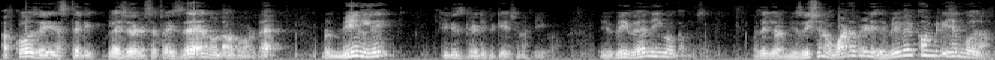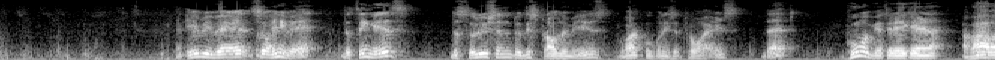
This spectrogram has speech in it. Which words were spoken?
Of course, there is aesthetic pleasure, etc., is there, no doubt about that. But mainly, it is gratification of ego. Everywhere the ego comes. Whether you are a musician or whatever it is, everywhere competition goes on. And everywhere, so anyway, the thing is, the solution to this problem is what Upanishad provides that bhuma अभाव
